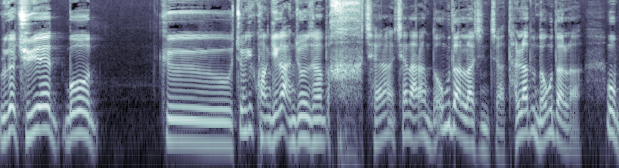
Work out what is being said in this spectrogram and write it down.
우리가 주위에 뭐 그좀 이렇게 관계가 안 좋은 사람도 하, 쟤랑 쟤 나랑 너무 달라 진짜. 달라도 너무 달라. 뭐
